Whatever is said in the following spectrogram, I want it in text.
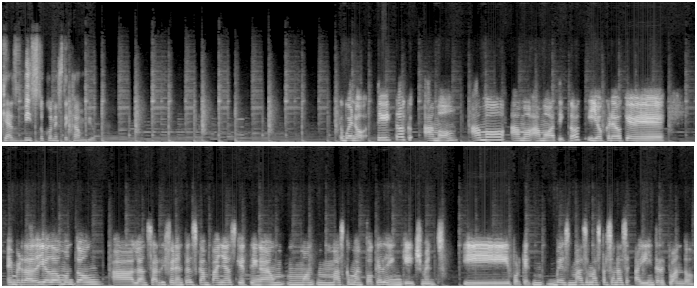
qué has visto con este cambio. Bueno, TikTok amo, amo, amo, amo a TikTok y yo creo que en verdad he ayudado un montón a lanzar diferentes campañas que tengan más como enfoque de engagement y porque ves más y más personas ahí interactuando.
